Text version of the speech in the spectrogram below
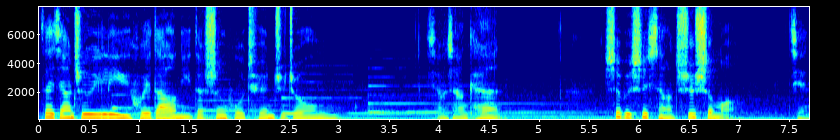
再将注意力回到你的生活圈之中，想想看，是不是想吃什么，简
